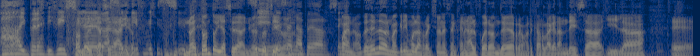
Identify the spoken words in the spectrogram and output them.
Ay, pero es difícil, Tonto y que hace daño. difícil. no es tonto y hace daño, sí, eso sí es esa es la peor, sí. Bueno, desde el lado del macrismo las reacciones en general fueron de remarcar la grandeza y la eh,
